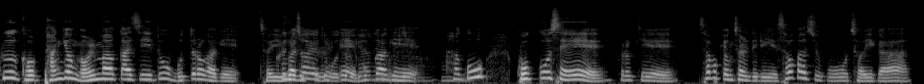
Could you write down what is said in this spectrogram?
음. 그 거- 반경 얼마까지도 못 들어가게 저희 유가족들 못 예, 못 가게 거죠. 음. 하고 곳곳에 그렇게 사법 경찰들이 서가지고 저희가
